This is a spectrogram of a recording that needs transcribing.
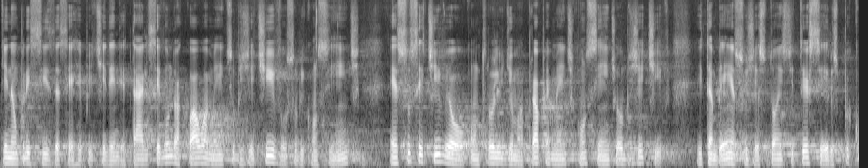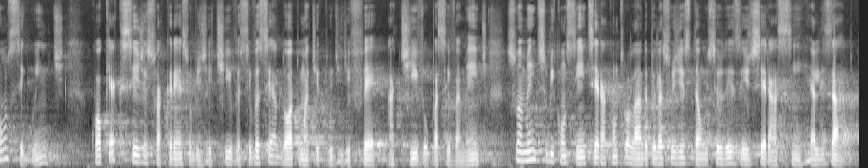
que não precisa ser repetida em detalhes, segundo a qual a mente subjetiva ou subconsciente é suscetível ao controle de uma própria mente consciente ou objetiva e também às sugestões de terceiros. Por conseguinte, Qualquer que seja a sua crença objetiva, se você adota uma atitude de fé, ativa ou passivamente, sua mente subconsciente será controlada pela sugestão e seu desejo será assim realizado.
